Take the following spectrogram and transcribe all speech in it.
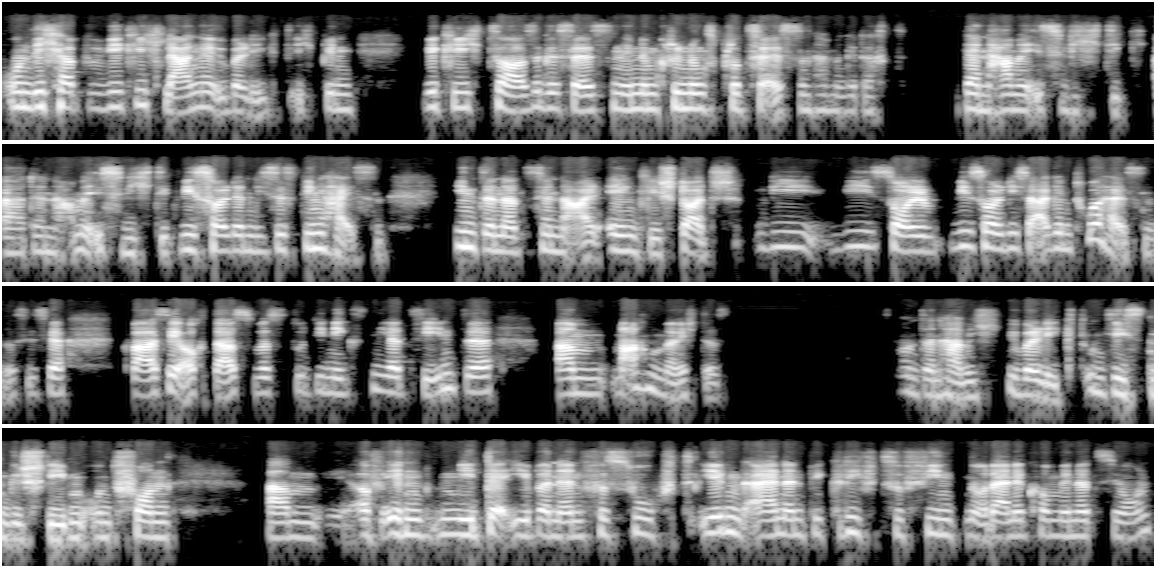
Und ich habe wirklich lange überlegt. Ich bin wirklich zu Hause gesessen in dem Gründungsprozess und habe mir gedacht, der Name ist wichtig, äh, der Name ist wichtig. Wie soll denn dieses Ding heißen? International, Englisch, Deutsch. Wie, wie, soll, wie soll diese Agentur heißen? Das ist ja quasi auch das, was du die nächsten Jahrzehnte ähm, machen möchtest. Und dann habe ich überlegt und Listen geschrieben und von ähm, auf Metaebenen versucht, irgendeinen Begriff zu finden oder eine Kombination.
